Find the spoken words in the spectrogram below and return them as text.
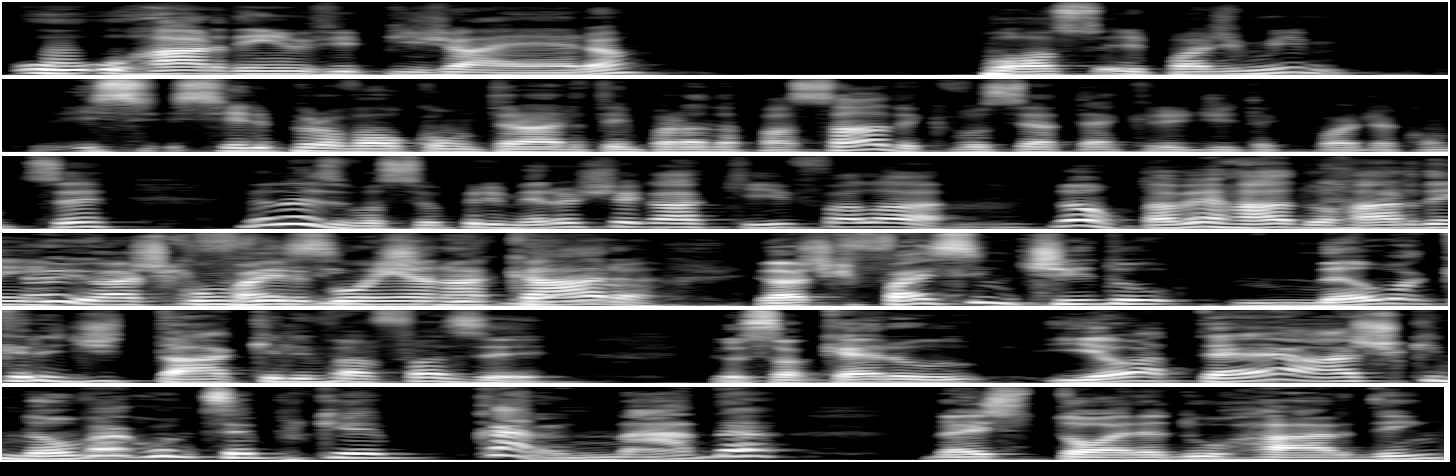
o, o Harden MVP já era. Posso, ele pode me e se, se ele provar o contrário temporada passada, que você até acredita que pode acontecer, beleza, você é o primeiro a chegar aqui e falar: "Não, tava errado, o Harden eu acho que com faz vergonha sentido- na cara". Não, eu acho que faz sentido não acreditar que ele vai fazer. Eu só quero. E eu até acho que não vai acontecer, porque, cara, nada na história do Harden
